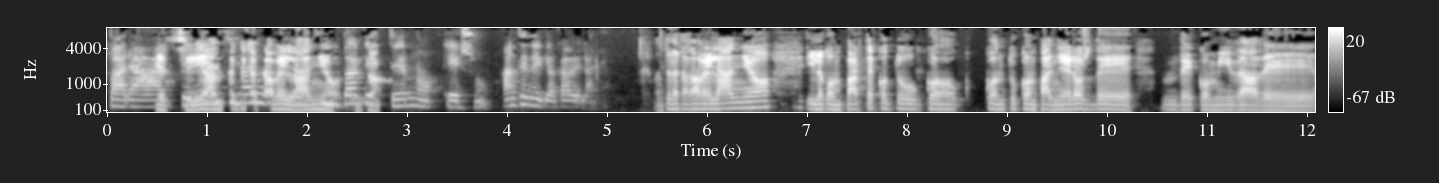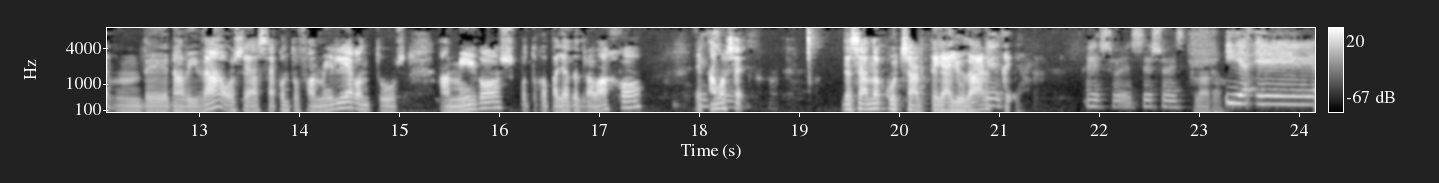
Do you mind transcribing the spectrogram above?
para Que sí, tener antes de que acabe el año, externo, eso, antes de que acabe el año. Antes de que acabe el año y lo compartes con tu, con, con tus compañeros de, de comida de, de Navidad, o sea, sea con tu familia, con tus amigos, con tus compañeros de trabajo. Estamos es. eh, deseando escucharte y ayudarte. Eso es, eso es. Claro. Y eh,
